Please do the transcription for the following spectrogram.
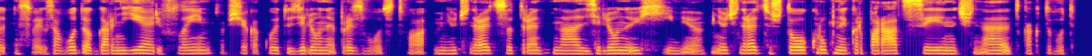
делают на своих заводах Garnier, Oriflame, вообще какое-то зеленое производство. Мне очень нравится тренд на зеленую химию. Мне очень нравится, что крупные корпорации начинают как-то вот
